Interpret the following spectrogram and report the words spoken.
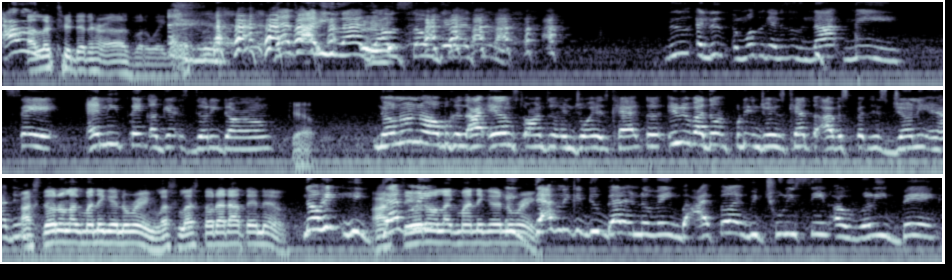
I. I looked her dead in her eyes, by the way. That's why he laughed. I was so dead ass serious. This is, and this and once again, this is not me saying anything against Dirty Dom. Cap. No, no, no, because I am starting to enjoy his character. Even if I don't fully enjoy his character, I respect his journey, and I do. I still don't like my nigga in the ring. Let's let's throw that out there now. no, he he I definitely still don't like my nigga in the he ring. definitely could do better in the ring, but I feel like we truly seen a really big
